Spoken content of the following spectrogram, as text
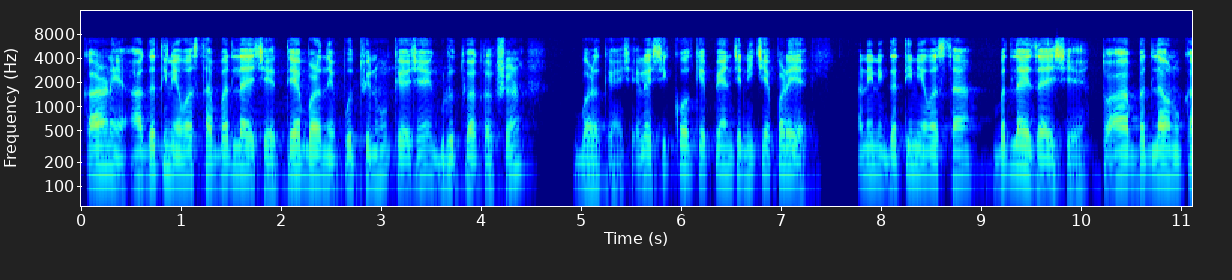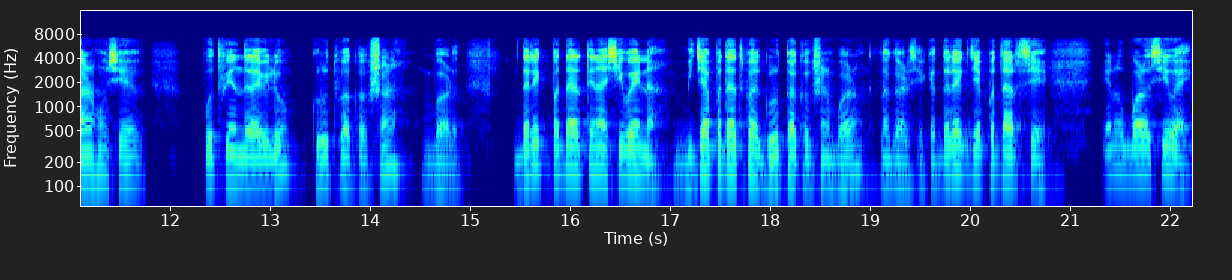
કારણે આ ગતિની અવસ્થા બદલાય છે, તે બળને પૃથ્વીનું શું કહે છે? ગુરુત્વાકર્ષણ બળ કહે છે. એટલે સિક્કો કે પેન જે નીચે પડે અને એની ગતિની અવસ્થા બદલાઈ જાય છે, તો આ બદલાવનું કારણ શું છે? પૃથ્વી અંદર આવેલું ગુરુત્વાકર્ષણ બળ. દરેક પદાર્થ તેના સિવાયના બીજા પદાર્થ પર ગુરુત્વાકર્ષણ બળ લગાડશે. કે દરેક જે પદાર્થ છે, એનું બળ સિવાય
